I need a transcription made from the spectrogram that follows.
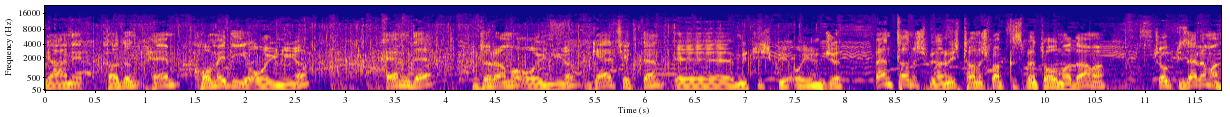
yani kadın hem komediyi oynuyor hem de dramı oynuyor. Gerçekten e, müthiş bir oyuncu. Ben tanışmıyorum hiç tanışmak kısmet olmadı ama çok güzel ama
